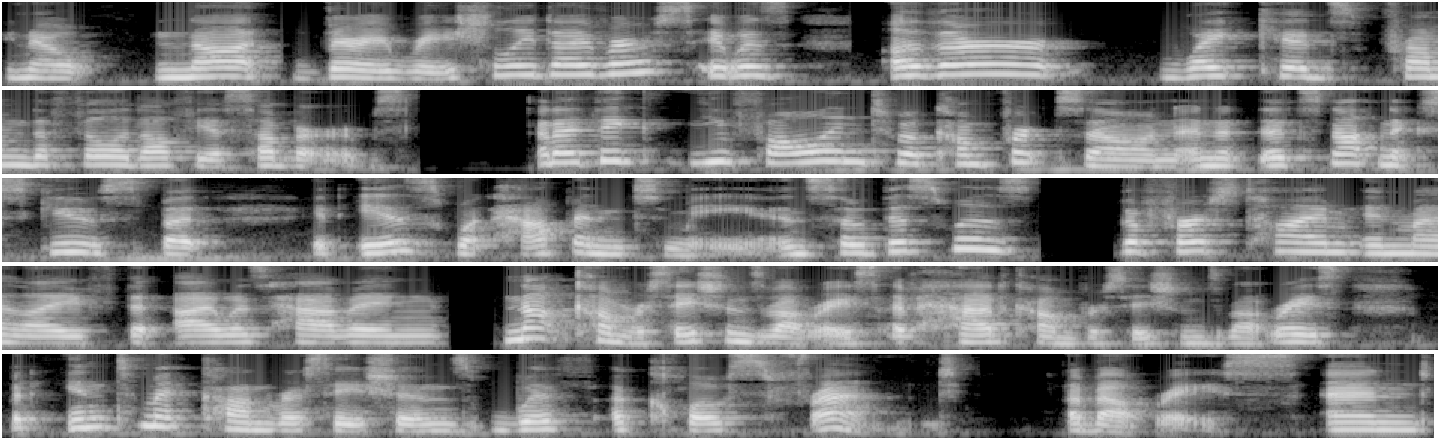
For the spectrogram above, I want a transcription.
you know, not very racially diverse, it was other white kids from the Philadelphia suburbs. And I think you fall into a comfort zone, and it's not an excuse, but it is what happened to me. And so this was the first time in my life that I was having not conversations about race. I've had conversations about race, but intimate conversations with a close friend about race. And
